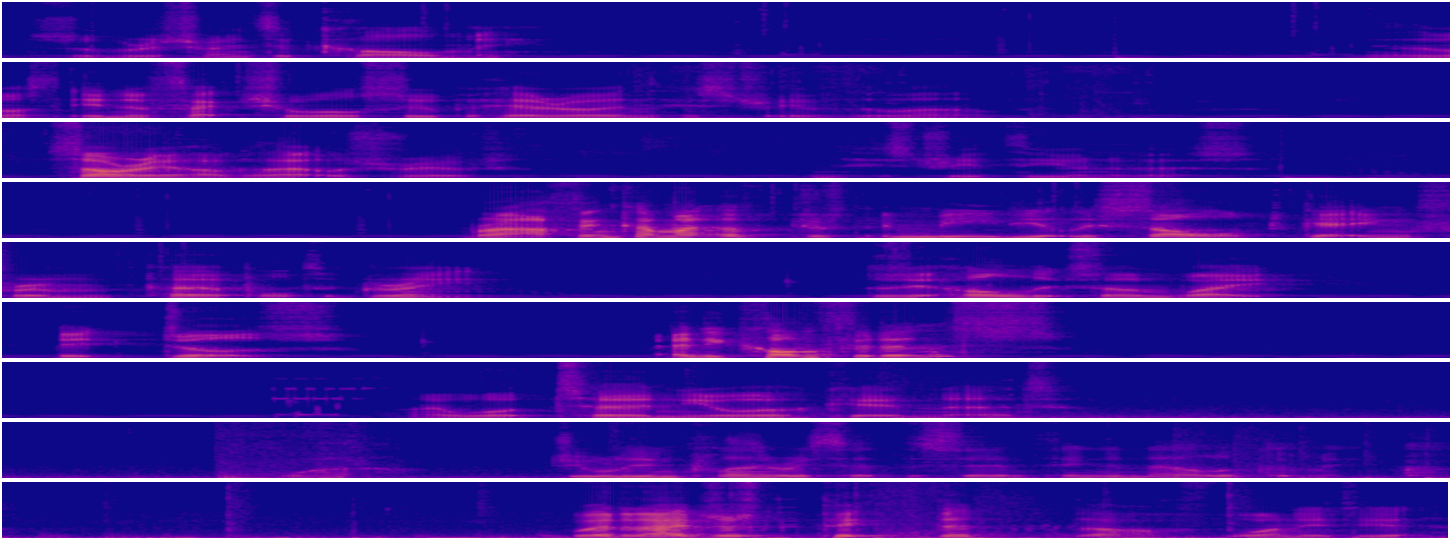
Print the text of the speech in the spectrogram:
Somebody's trying to call me. Yeah, the most ineffectual superhero in the history of the world. Sorry, Og, that was rude. In the history of the universe. Right, I think I might have just immediately solved getting from purple to green. Does it hold its own weight? It does. Any confidence? I won't turn you, okay, nerd. What? Julian Clary said the same thing, and now look at me. Wait, did I just pick the. Oh, one idiot.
